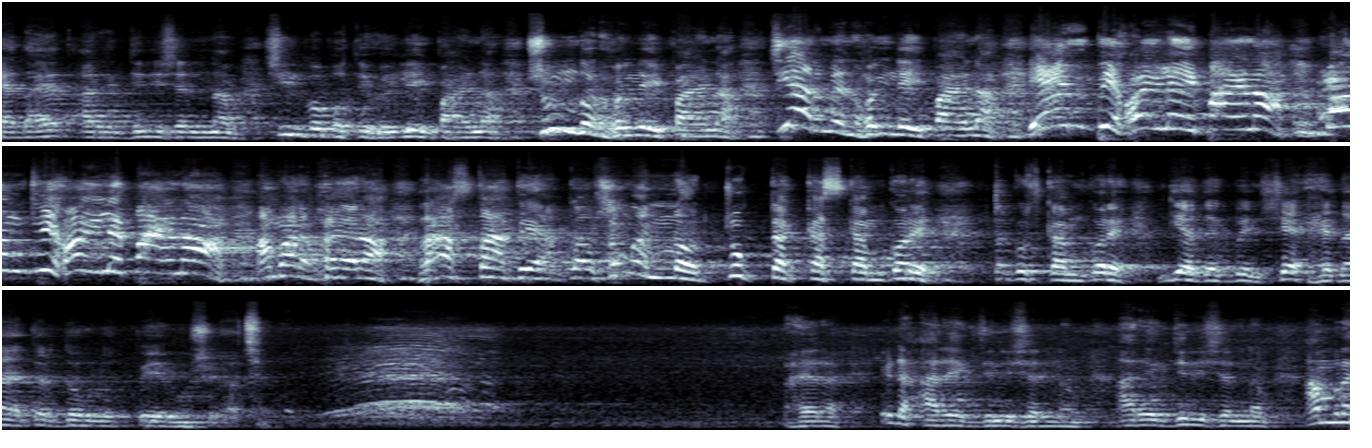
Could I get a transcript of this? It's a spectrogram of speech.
হেদায়ত আরেক জিনিসের নাম, শিল্পপতি হইলেই পায় না, সুন্দর হইলেই পায় না, চেয়ারম্যান হইলেই পায় না, এমপি হইলেই পায় না, মন্ত্রী হইলে পায় না। আমার ভাইয়েরা রাস্তাতে সামান্য টুকটাক কাজ কাম করে, টাকুস কাম করে, গিয়া দেখবেন সে হেদায়তের দৌলত পেয়ে বসে আছে। ভাইরা এটা আরেক জিনিসের নাম, আরেক জিনিসের নাম। আমরা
